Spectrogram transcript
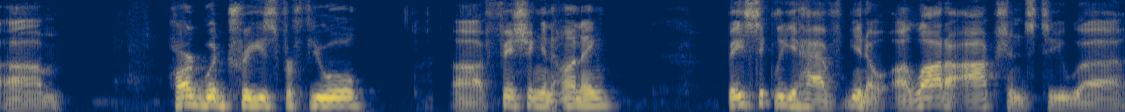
um, hardwood trees for fuel, uh, fishing and hunting. Basically, you have you know a lot of options to uh,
